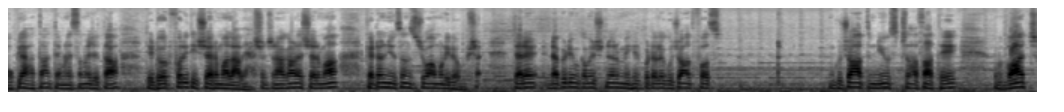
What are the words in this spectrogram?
મોકલ્યા હતા, તેમણે સમય જતાં તે ઢોર ફરીથી શહેરમાં લાવ્યા છે. જેના કારણે શહેરમાં કેટલ ન્યુસન્સ જોવા મળી રહ્યું છે. ત્યારે ડેપ્યુટી કમિશનર મિહિર પટેલે ગુજરાત ફર્સ્ટ, ગુજરાત ન્યૂઝ સાથે વાત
